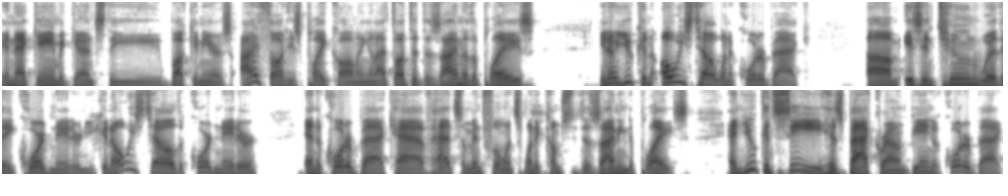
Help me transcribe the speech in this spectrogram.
in that game against the Buccaneers. I thought his play calling and I thought the design of the plays. You know, you can always tell when a quarterback um, is in tune with a coordinator, and you can always tell the coordinator and the quarterback have had some influence when it comes to designing the plays. And you can see his background being a quarterback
